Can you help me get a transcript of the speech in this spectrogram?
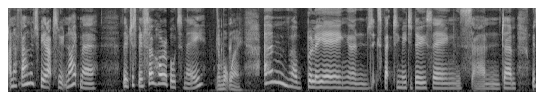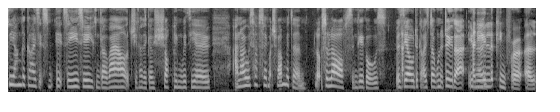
and I found them to be an absolute nightmare. They've just been so horrible to me. In what way? Um, well, bullying and expecting me to do things, and um, with the younger guys, it's it's easier. You can go out, you know, they go shopping with you, and I always have so much fun with them. Lots of laughs and giggles. Whereas the older guys don't want to do that. You and know? are you looking for a,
